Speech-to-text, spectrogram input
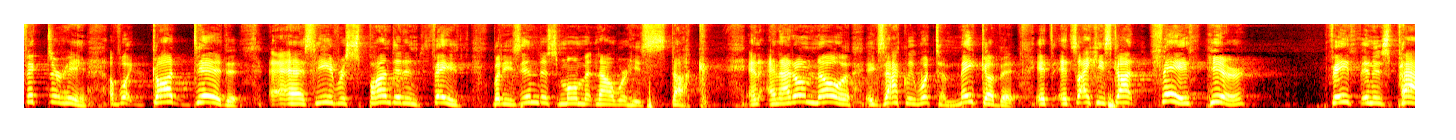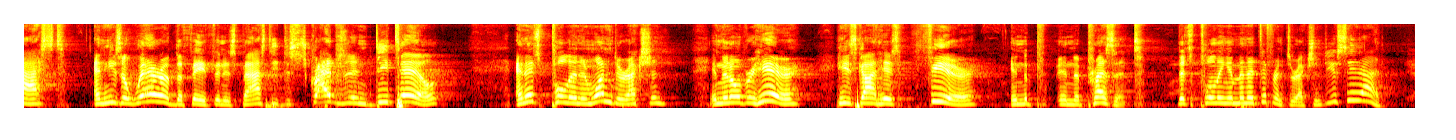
victory, of what God did as he responded in faith. But he's in this moment now where he's stuck. And, and I don't know exactly what to make of it. it. It's like he's got faith here, faith in his past, and he's aware of the faith in his past. He describes it in detail, and it's pulling in one direction. And then over here, he's got his fear in the, in the present that's pulling him in a different direction. Do you see that? Yeah.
